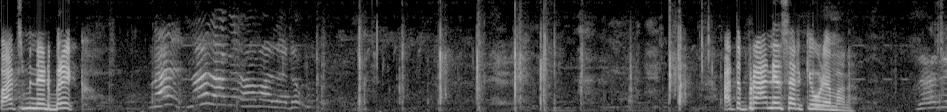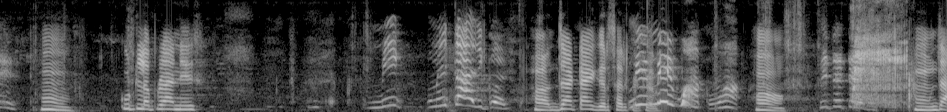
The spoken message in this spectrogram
पाच मिनिट ब्रेक आता प्राण्यासारखे उड्या मारा. हम्म. कुठला प्राणी? हा जा टायगर सारखं हा. जा.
